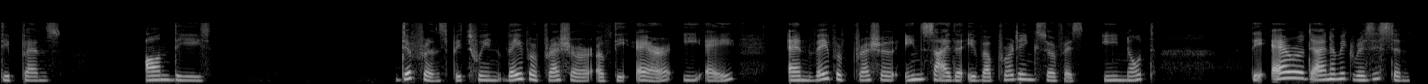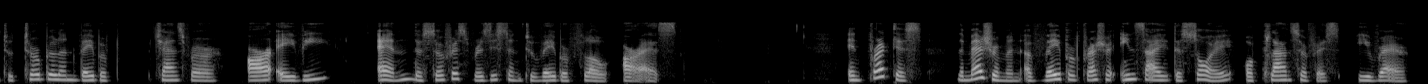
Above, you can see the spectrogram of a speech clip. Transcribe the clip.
depends on the difference between vapor pressure of the air EA and vapor pressure inside the evaporating surface E naught, the aerodynamic resistance to turbulent vapor transfer RAV, and the surface resistance to vapor flow RS. In practice, the measurement of vapor pressure inside the soil or plant surface is rare,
